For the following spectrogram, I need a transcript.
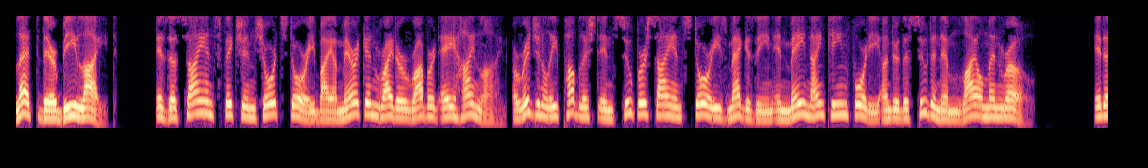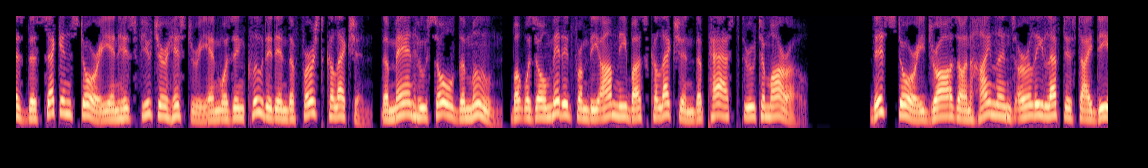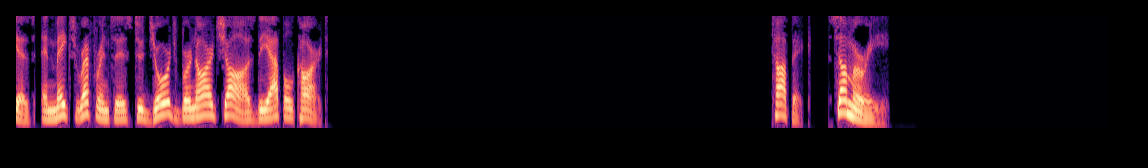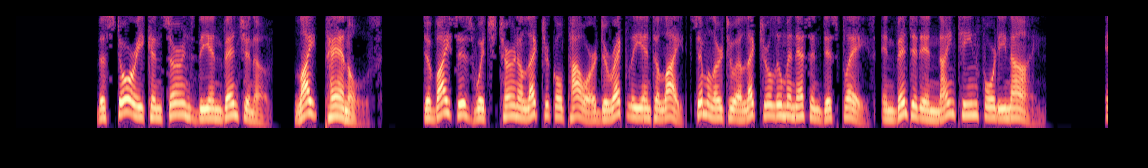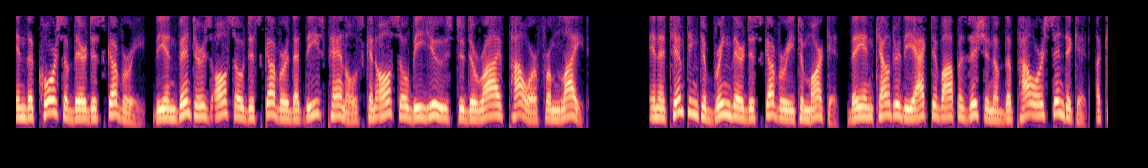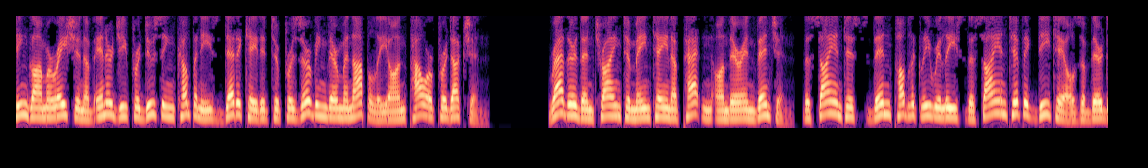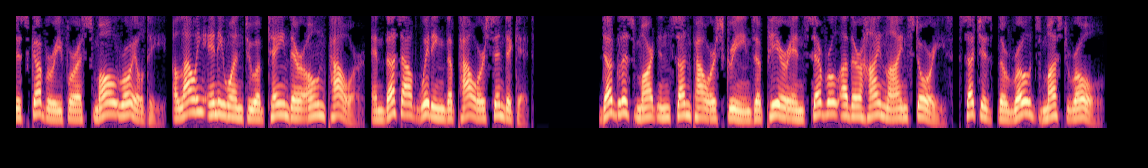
Let There Be Light is a science fiction short story by American writer Robert A. Heinlein, originally published in Super Science Stories magazine in May 1940 under the pseudonym Lyle Monroe. It is the second story in his future history and was included in the first collection, The Man Who Sold the Moon, but was omitted from the omnibus collection The Past Through Tomorrow. This story draws on Heinlein's early leftist ideas, and makes references to George Bernard Shaw's The Apple Cart. Summary The story concerns the invention of light panels devices which turn electrical power directly into light similar to electroluminescent displays, invented in 1949. In the course of their discovery, the inventors also discover that these panels can also be used to derive power from light. In attempting to bring their discovery to market, they encounter the active opposition of the Power Syndicate, a conglomeration of energy-producing companies dedicated to preserving their monopoly on power production. Rather than trying to maintain a patent on their invention, the scientists then publicly release the scientific details of their discovery for a small royalty, allowing anyone to obtain their own power, and thus outwitting the power syndicate. Douglas Martin SunPower screens appear in several other Heinlein stories, such as The Roads Must Roll,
